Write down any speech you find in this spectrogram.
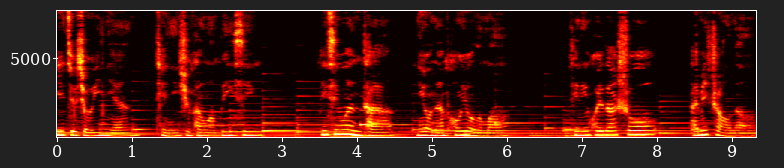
一九九一年，铁凝去看望冰心，冰心问他：“你有男朋友了吗？”铁凝回答说：“还没找呢。”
